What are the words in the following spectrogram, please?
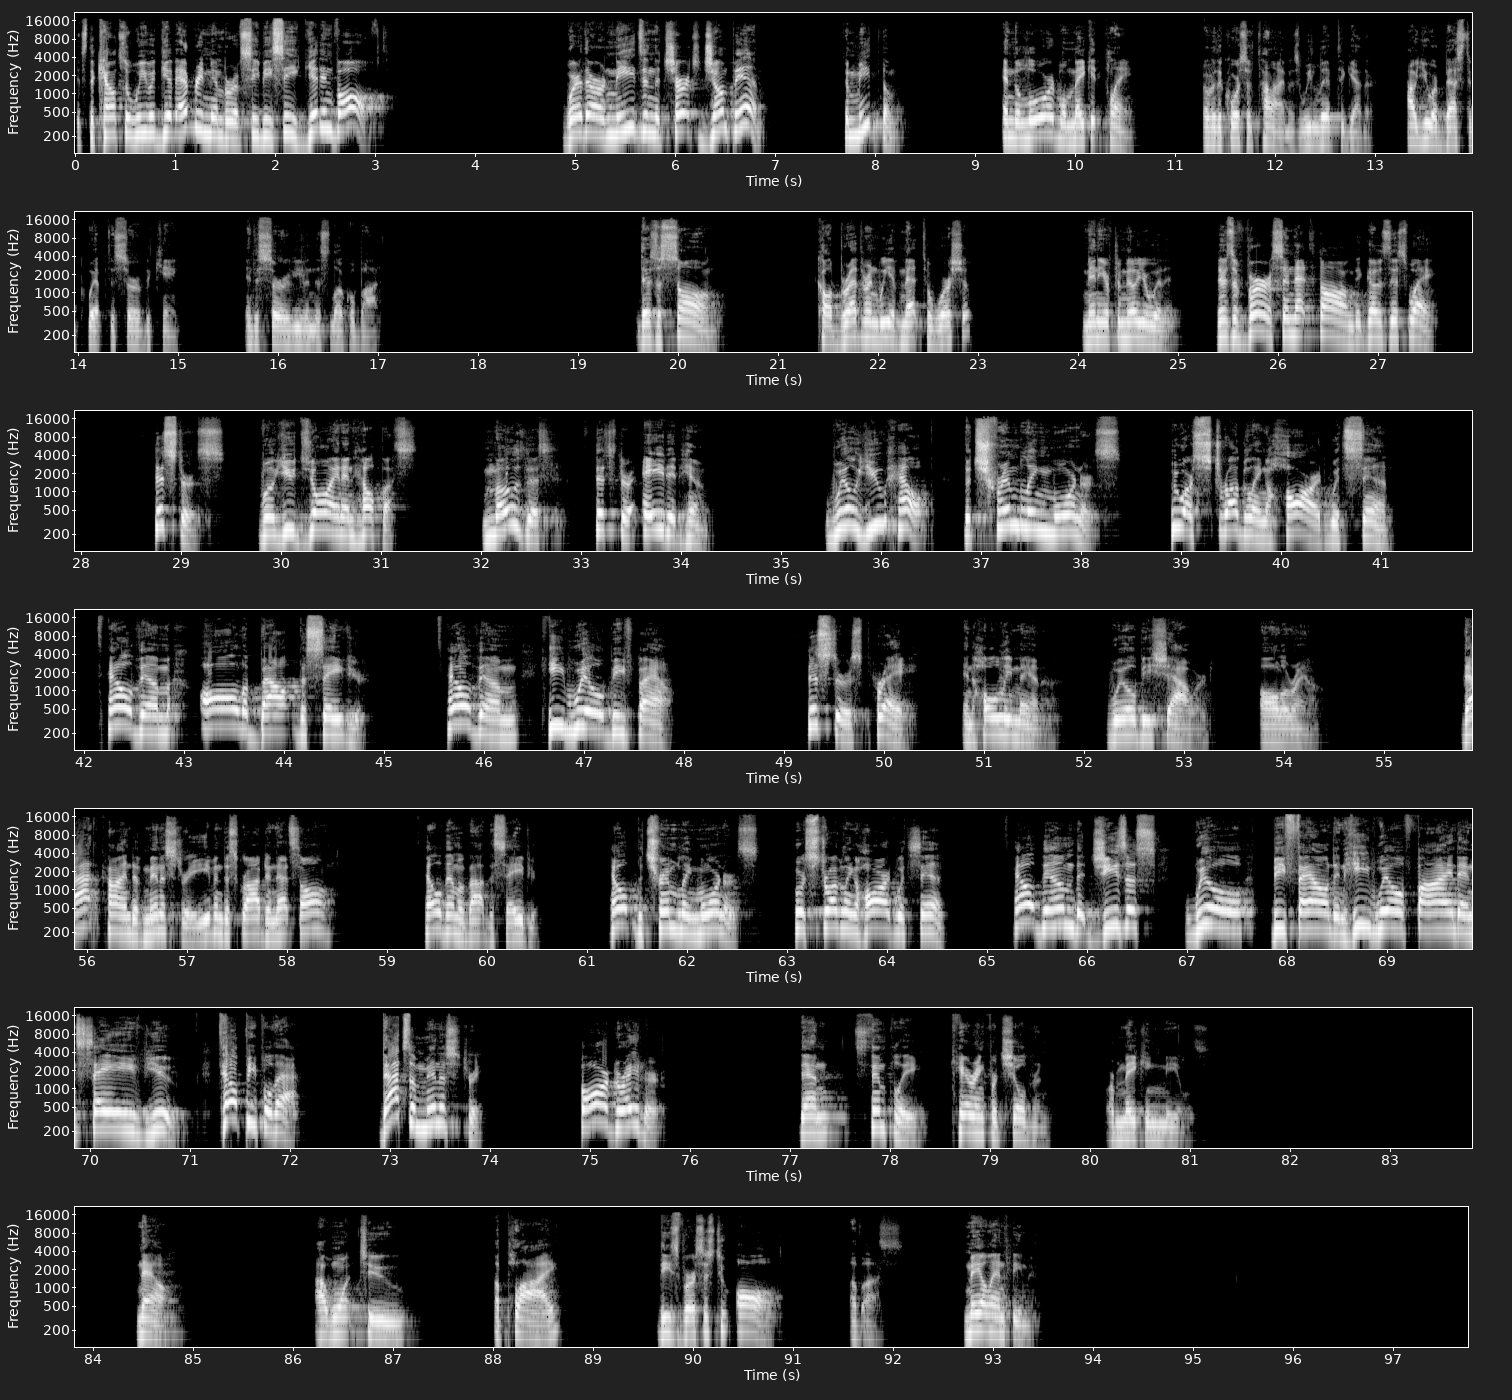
It's the counsel we would give every member of CBC get involved. Where there are needs in the church, jump in to meet them. And the Lord will make it plain over the course of time as we live together how you are best equipped to serve the King and to serve even this local body. There's a song called Brethren, We Have Met to Worship. Many are familiar with it. There's a verse in that song that goes this way Sisters, will you join and help us? Moses' sister aided him. Will you help the trembling mourners who are struggling hard with sin? Tell them all about the Savior. Tell them he will be found. Sisters pray, and holy manna will be showered all around. That kind of ministry, even described in that song, tell them about the Savior. Help the trembling mourners who are struggling hard with sin. Tell them that Jesus will be found and he will find and save you. Tell people that. That's a ministry far greater than simply caring for children or making meals. Now, I want to apply these verses to all of us, male and female.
